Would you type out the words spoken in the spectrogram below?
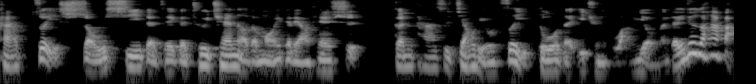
他最熟悉的这个 two Channel 的某一个聊天室，跟他是交流最多的一群网友们，等于就是，他把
